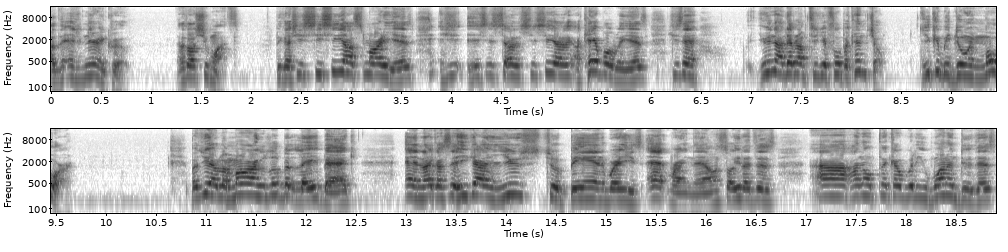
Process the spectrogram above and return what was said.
of the engineering crew. That's all she wants because she, she see how smart he is, and she, she, she, she see how capable he is. She said, you're not living up to your full potential. You could be doing more. But you have LaMarr who's a little bit laid back, and like I said, he got used to being where he's at right now. So he's like this, uh, I don't think I really want to do this.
